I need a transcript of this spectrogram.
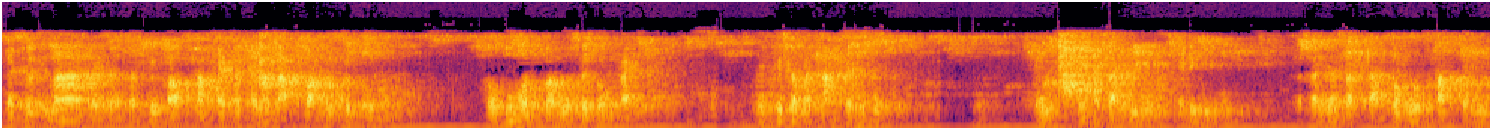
แต่ส่วนมากเลยนะก็คือพอทำไปทำไประดับความรู้สึกลงตรงที่หมดความรู้สึกลงไปนี่คือสมถะเป็นรู้สึกเป็นเป็นอาศัยดีไม่ได้ดีอาศัยสัจจะตรงรูปปักตรงนี้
